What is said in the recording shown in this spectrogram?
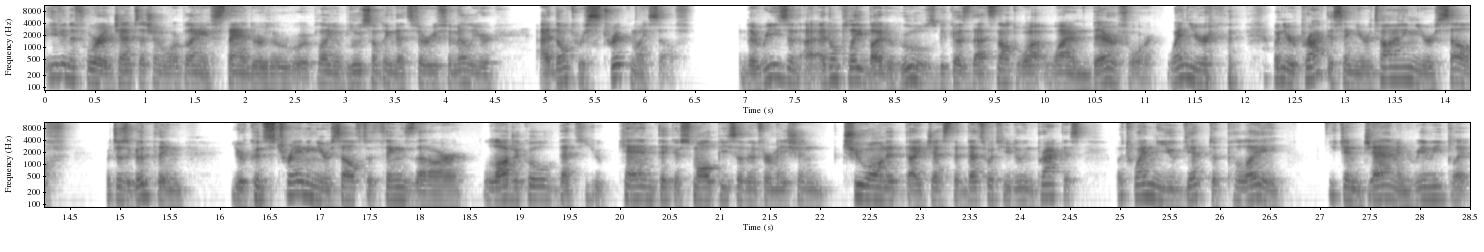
even if we're a jam session, we're playing a standard or we're playing a blues, something that's very familiar, I don't restrict myself. The reason I don't play by the rules because that's not what why I'm there for. When you're when you're practicing, you're tying yourself, which is a good thing, you're constraining yourself to things that are logical, that you can take a small piece of information, chew on it, digest it. That's what you do in practice. But when you get to play, you can jam and really play.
